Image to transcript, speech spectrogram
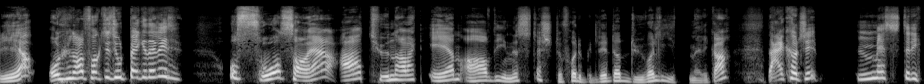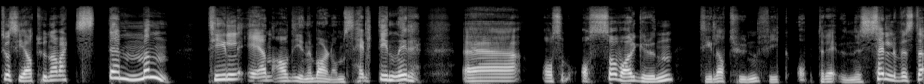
Ja, og hun har faktisk gjort begge deler! Og så sa jeg at hun har vært en av dine største forbilder da du var liten, Erika. Det er kanskje mest riktig å si at hun har vært stemmen til en av dine barndomsheltinner, eh, og som også var grunnen til at hun fikk opptre under selveste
